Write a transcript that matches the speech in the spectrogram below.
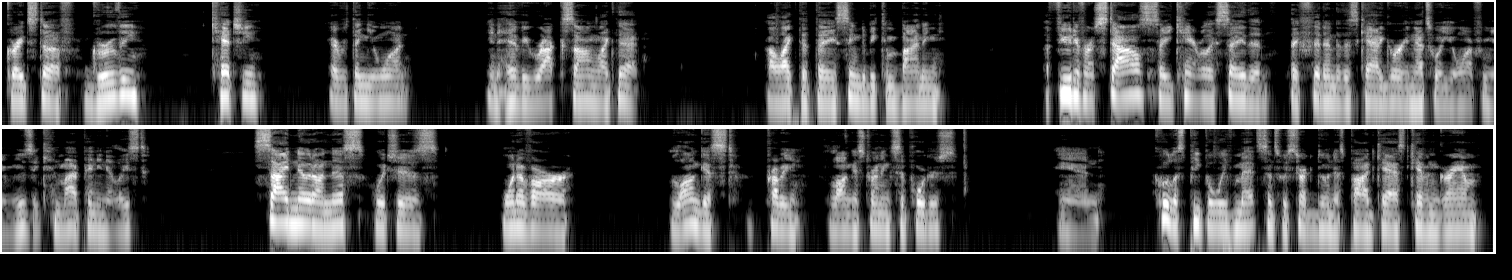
Great stuff. Groovy, catchy, everything you want in a heavy rock song like that. I like that they seem to be combining a few different styles, so you can't really say that they fit into this category and that's what you want from your music, in my opinion at least. Side note on this, which is one of our longest, probably longest running supporters and coolest people we've met since we started doing this podcast, Kevin Graham,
